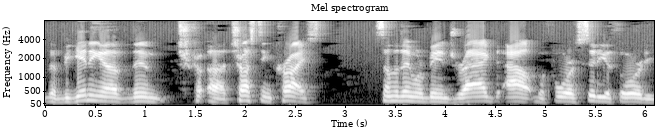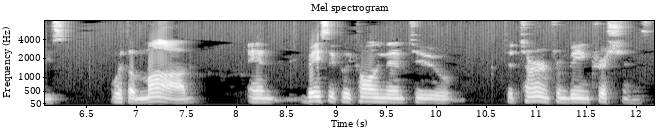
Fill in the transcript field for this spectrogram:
the beginning of them tr- uh, trusting Christ, some of them were being dragged out before city authorities with a mob and basically calling them to to turn from being Christians.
